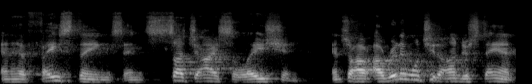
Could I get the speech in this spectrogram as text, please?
and have faced things in such isolation. And so I, I really want you to understand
